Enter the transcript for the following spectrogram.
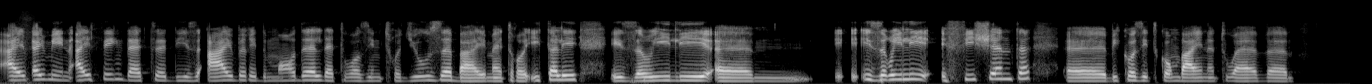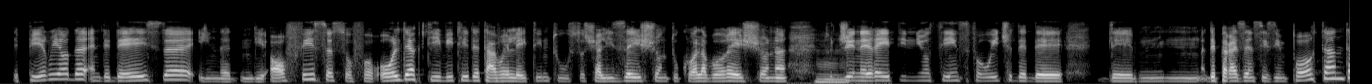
I, I mean, I think that uh, this hybrid model that was introduced by Metro Italy is really um, is really efficient uh, because it combines to have uh, the period and the days in the, in the, office. So for all the activity that are relating to socialization, to collaboration, mm. to generating new things for which the, the, the, mm, the presence is important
